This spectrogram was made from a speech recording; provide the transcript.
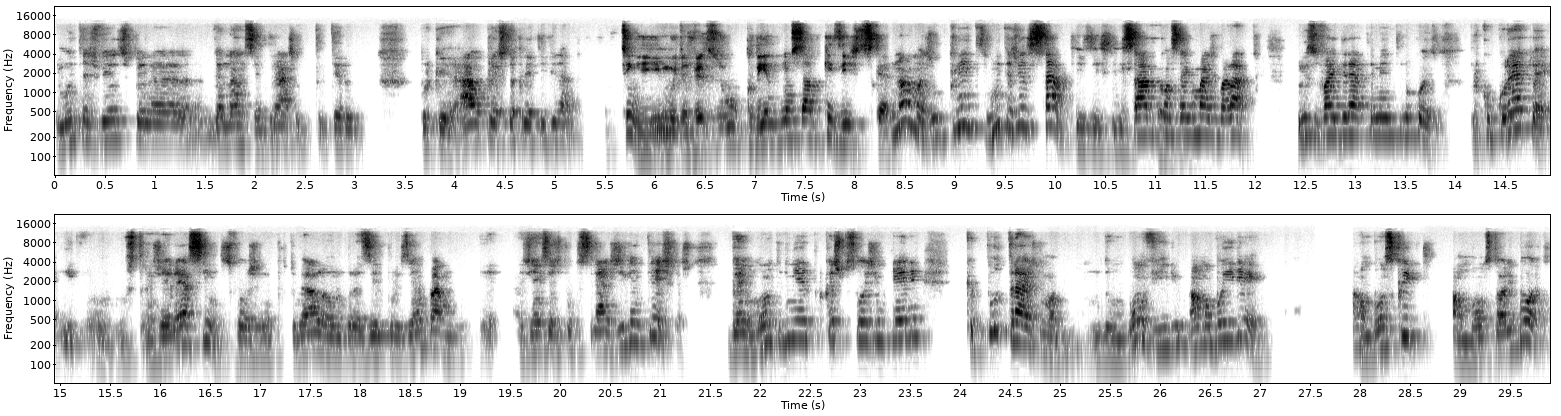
E muitas vezes pela ganância, entre aspas, de ter, porque há o preço da criatividade. Sim, e, e muitas vezes o cliente não sabe que existe sequer. Não, mas o cliente muitas vezes sabe que existe e sabe que consegue mais barato. Por isso vai diretamente no coisa. Porque o correto é, no estrangeiro é assim, se for no Portugal ou no Brasil, por exemplo, há eh, agências de publicidade gigantescas. Ganham muito dinheiro porque as pessoas entendem que por trás de, uma, de um bom vídeo há uma boa ideia. Há um bom script, há um bom storyboard,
